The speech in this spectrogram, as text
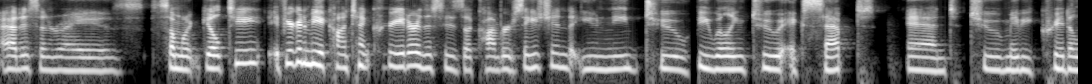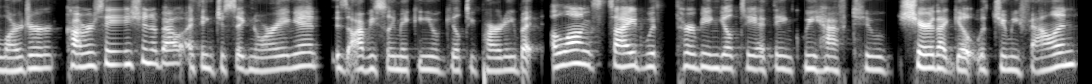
Addison Rae is somewhat guilty. If you're going to be a content creator, this is a conversation that you need to be willing to accept and to maybe create a larger conversation about. I think just ignoring it is obviously making you a guilty party. But alongside with her being guilty, I think we have to share that guilt with Jimmy Fallon,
